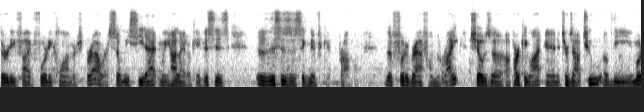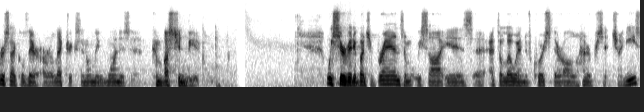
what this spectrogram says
35, 40 kilometers per hour. So we see that and we highlight, okay, this is this is a significant problem. The photograph on the right shows a, a parking lot, and it turns out two of the motorcycles there are electrics, and only one is a combustion vehicle we surveyed a bunch of brands, and what we saw is uh, at the low end, of course, they're all 100% Chinese.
